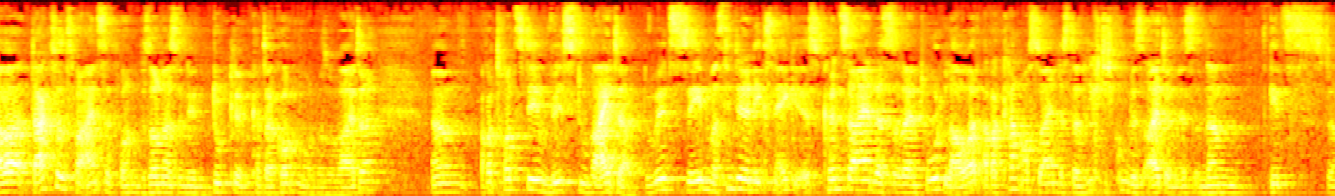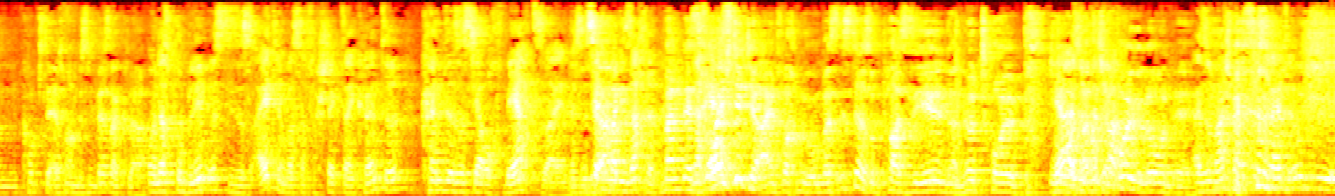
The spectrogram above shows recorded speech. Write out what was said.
aber Dark Souls war eins davon, besonders in den dunklen Katakomben und so weiter. Ähm, aber trotzdem willst du weiter. Du willst sehen, was hinter der nächsten Ecke ist. Könnte sein, dass da dein Tod lauert, aber kann auch sein, dass da ein richtig cooles Item ist und dann geht's, dann kommst du erstmal ein bisschen besser klar. Und das Problem ist, dieses Item, was da versteckt sein könnte, könnte es ja auch wert sein. Das ist ja, immer die Sache. Man, es Nachher- leuchtet ja einfach nur. Und was ist da? So ein paar Seelen dann. Hör toll. Pff, toll. Ja, also das hat sich ja manchmal- voll gelohnt, ey. Also manchmal ist es halt irgendwie,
